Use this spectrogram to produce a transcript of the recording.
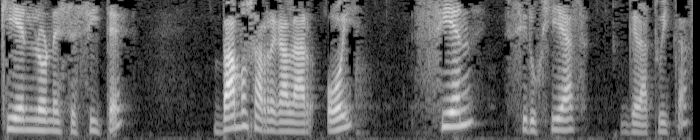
quien lo necesite, vamos a regalar hoy 100 cirugías gratuitas,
